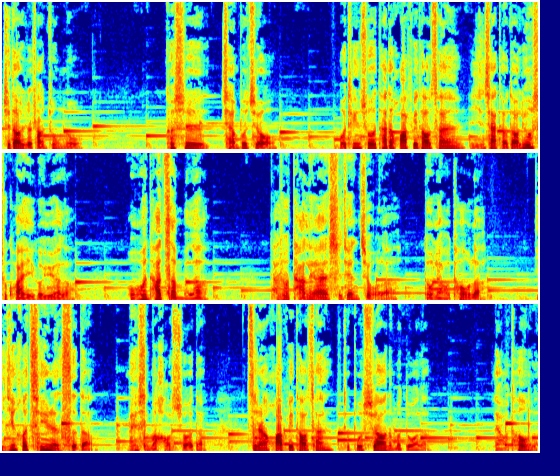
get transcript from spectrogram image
直到惹上众怒。可是前不久，我听说他的话费套餐已经下调到六十块一个月了。我问他怎么了，他说谈恋爱时间久了，都聊透了，已经和亲人似的，没什么好说的，自然话费套餐就不需要那么多了。聊透了，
